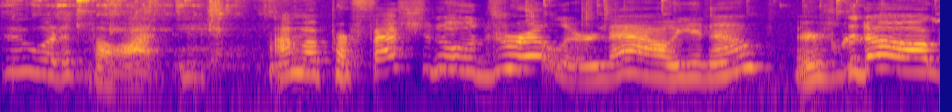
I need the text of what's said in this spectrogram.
Who would have thought? I'm a professional driller now, you know? There's the dog.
